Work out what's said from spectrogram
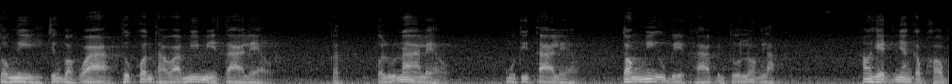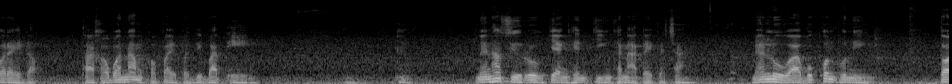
ตรงนี้จึงบอกว่าทุกคนถามว่ามีเมตตาแล้วกกรุณาแล้ว มุติตาแล้ว ต้องมีอุเบกขาเป็นตัวรองรับเฮาเฮ็ดหยังกับเขาบ่ได้ดอก ถ้าเขาบ่นํเขาไปปฏิบัติเอง แม้นเฮาสิรู้แจ้งเห็นจริงขนาดใดก็ช่างแม้นรู้ว่าบุคคลผู้นี้ต่อ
